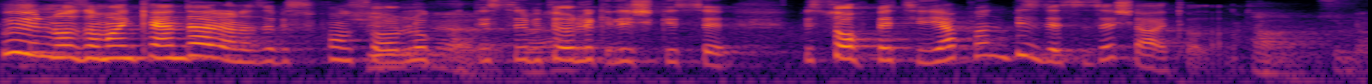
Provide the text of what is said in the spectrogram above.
Buyurun o zaman kendi aranızda bir sponsorluk, Şimdi, evet, distribütörlük ilişkisi, bir sohbeti yapın. Biz de size şahit olalım. Tamam, süper.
